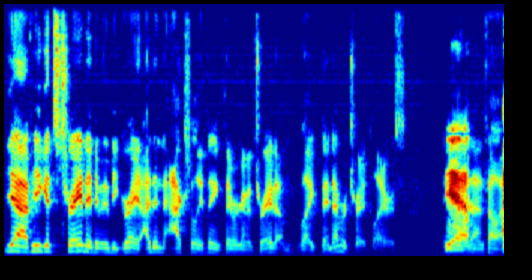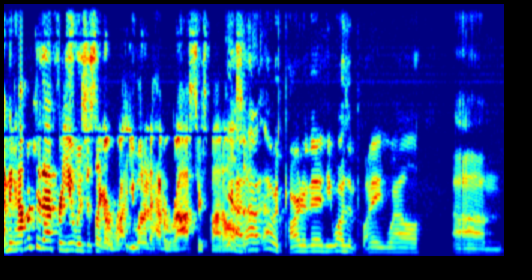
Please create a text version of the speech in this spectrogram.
yeah, if he gets traded, it would be great. I didn't actually think they were going to trade him. Like they never trade players. yeah. in the NFL. I mean, And how much of that for you was just like a ro- you wanted to have a roster spot? Also, Yeah, that, that was part of it. He wasn't playing well. Um,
